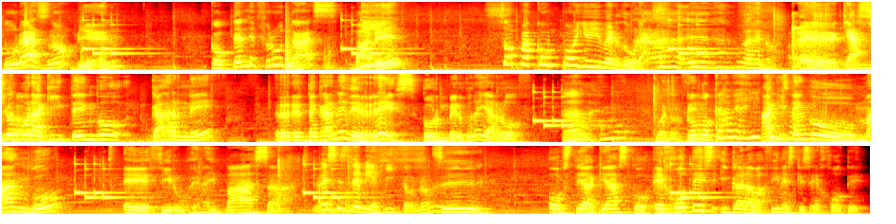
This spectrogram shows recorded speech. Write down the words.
Durazno. Bien, Cóctel de frutas. vale. y sopa con pollo y verduras. Ah, eh, bueno, Eh, qué asco. yo por aquí tengo carne, carne de res con verdura y arroz. Ah. ¿Cómo? Bueno, en fin. Como cabe ahí. Aquí sabe? tengo mango, eh, ciruela y pasa. Ese es de viejito, ¿no? Sí. Hostia, qué asco. Ejotes y calabacines, ¿qué es ejote?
